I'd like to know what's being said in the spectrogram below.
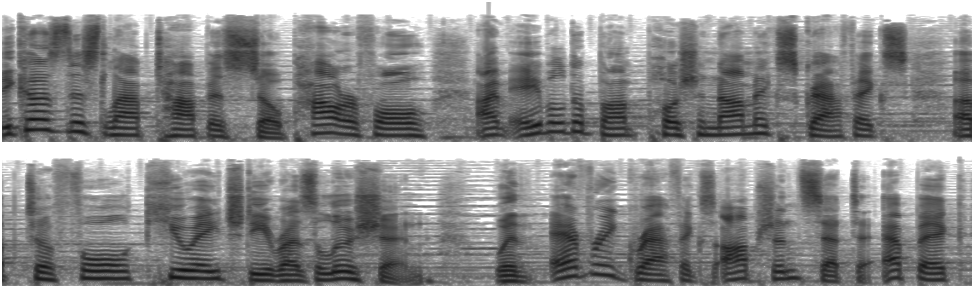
Because this laptop is so powerful, I'm able to bump Potionomics graphics up to full QHD resolution, with every graphics option set to Epic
